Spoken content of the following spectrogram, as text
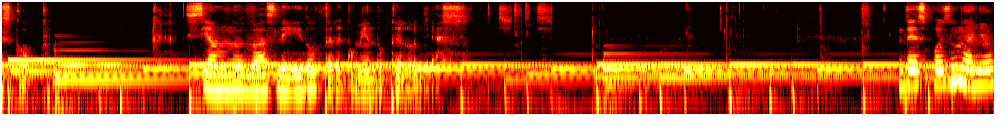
Scott. Si aún no lo has leído, te recomiendo que lo leas. Después de un año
